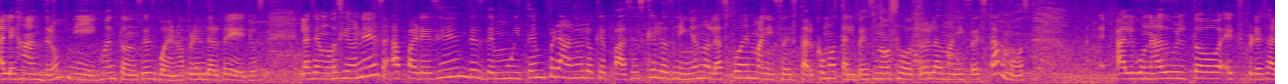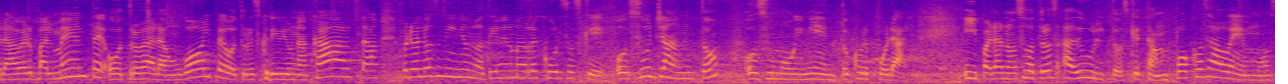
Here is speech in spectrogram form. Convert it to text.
Alejandro, mi hijo, entonces, bueno, aprender de ellos. Las emociones aparecen desde muy temprano, lo que pasa es que los niños no las pueden manifestar como tal vez nosotros las manifestamos algún adulto expresará verbalmente, otro dará un golpe, otro escribe una carta, pero los niños no tienen más recursos que o su llanto o su movimiento corporal. Y para nosotros adultos que tampoco sabemos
